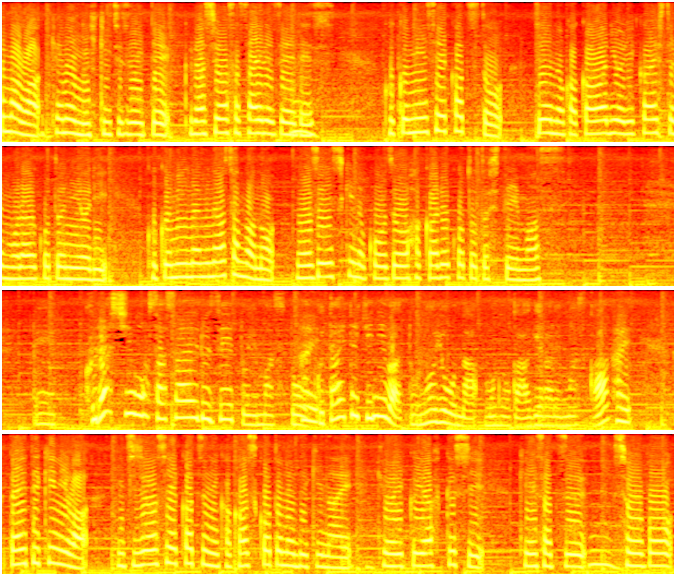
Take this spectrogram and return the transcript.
ーマは去年に引き続いて暮らしを支える税です、うん、国民生活と税の関わりを理解してもらうことにより国民の皆様の納税意識の向上を図ることとしています、えー、暮らしを支える税と言いますと、はい、具体的にはどのようなものが挙げられますか、はい、具体的には日常生活に欠かすことのできない教育や福祉警察、うん、消防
